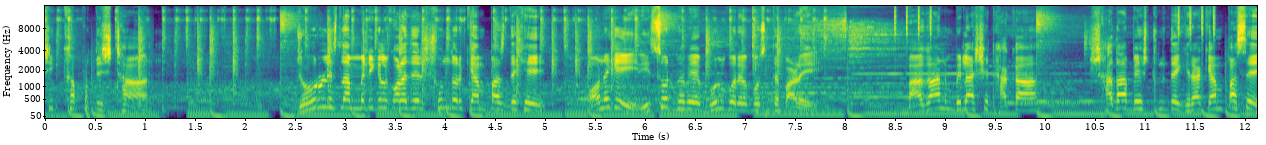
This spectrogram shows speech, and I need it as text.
শিক্ষা প্রতিষ্ঠান। জহুরুল ইসলাম মেডিকেল কলেজের সুন্দর ক্যাম্পাস দেখে অনেকেই রিসোর্ট ভেবে ভুল করে বসতে পারে। বাগান, বিলাসে ঢাকা, সাদা বেষ্টনীতে ঘেরা ক্যাম্পাসে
